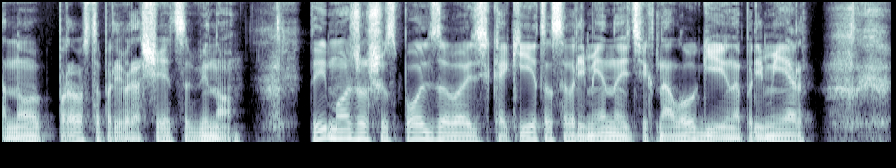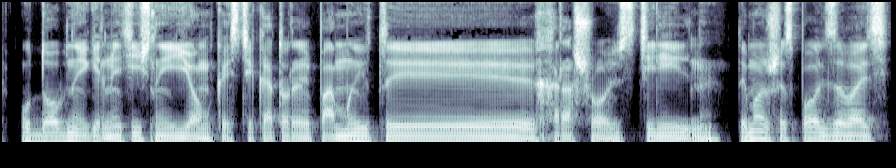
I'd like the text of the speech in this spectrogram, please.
оно просто превращается в вино. Ты можешь использовать какие-то современные технологии, например, удобные герметичные емкости, которые помыты хорошо, стерильно. Ты можешь использовать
